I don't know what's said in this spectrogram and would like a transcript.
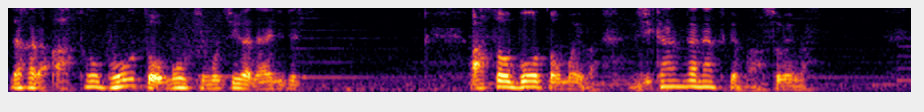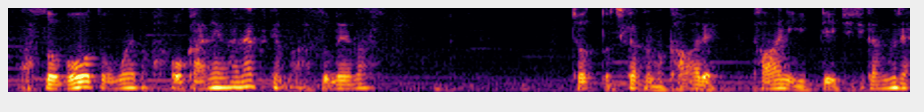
だから遊ぼうと思う気持ちが大事です。遊ぼうと思えば時間がなくても遊べます。遊ぼうと思えばお金がなくても遊べます。ちょっと近くの川で川に行って1時間ぐらい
